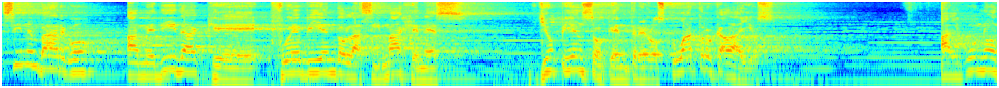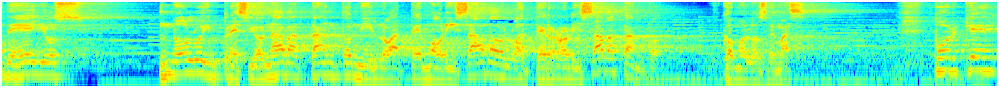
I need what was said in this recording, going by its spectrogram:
Sin embargo, a medida que fue viendo las imágenes, yo pienso que entre los cuatro caballos, alguno de ellos no lo impresionaba tanto ni lo atemorizaba o lo aterrorizaba tanto como los demás. Porque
